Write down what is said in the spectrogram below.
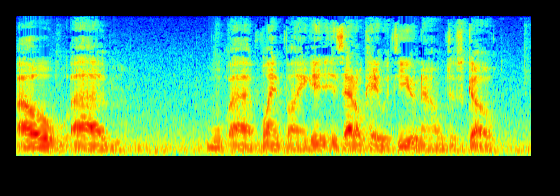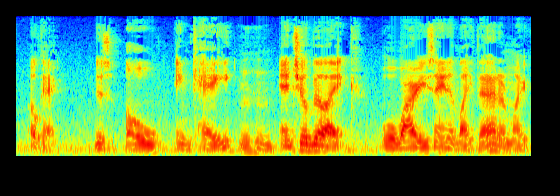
"Oh, um, uh, blank blank, is that okay with you?" And I'll just go, "Okay." Just O and K, mm-hmm. and she'll be like, "Well, why are you saying it like that?" I'm like,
